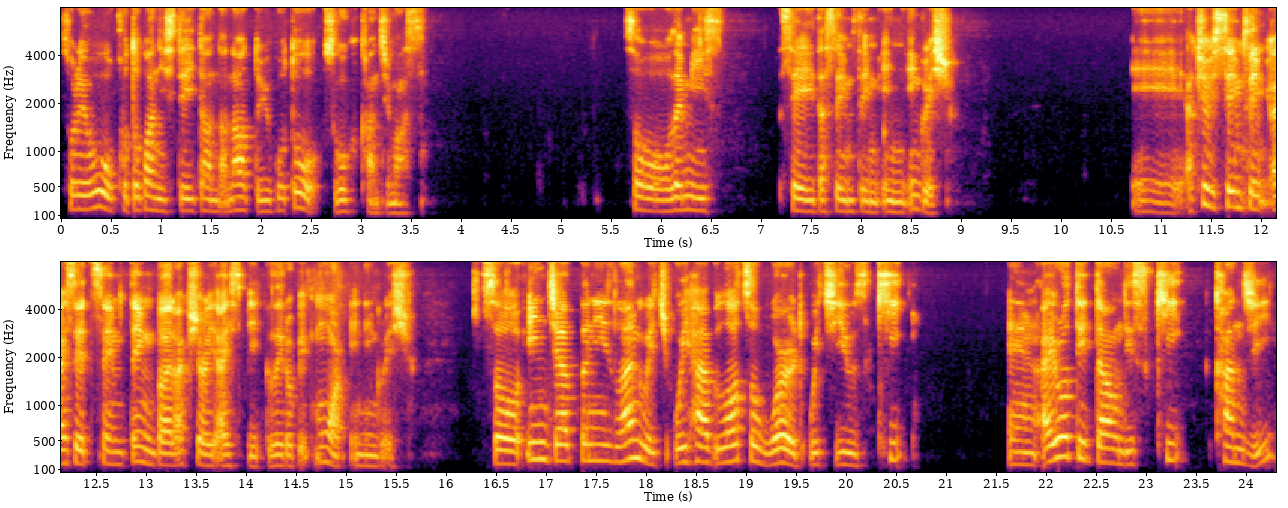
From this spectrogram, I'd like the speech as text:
それを言葉にしていたんだなということをすごく感じます。So let me s- say the same thing in English. Eh, actually, same thing. I said same thing, but actually, I speak a little bit more in English. So in Japanese language, we have lots of words which use ki, and I wrote it down this ki kanji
